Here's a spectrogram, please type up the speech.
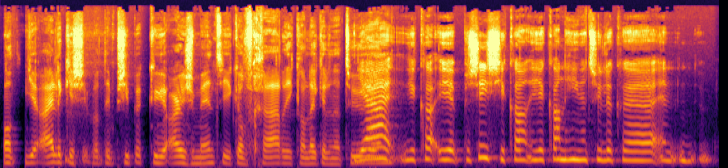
want je, eigenlijk is, want in principe kun je arrangementen, je kan vergaderen, je kan lekker de natuur Ja, je kan, je, precies. Je kan, je kan hier natuurlijk, en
